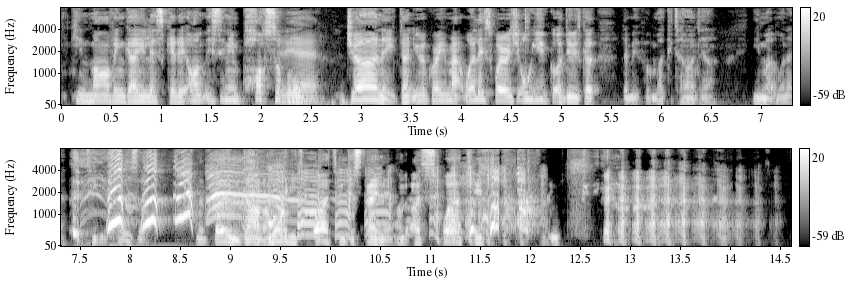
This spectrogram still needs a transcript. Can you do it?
fucking Marvin Gaye. Let's get it on. It's an impossible Yeah. journey, don't you agree, Matt Willis? Whereas all you've got to do is go, let me put my guitar down. You might want to take your clothes off. And boom, done. I'm already squirting just saying it. I, I squirted.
